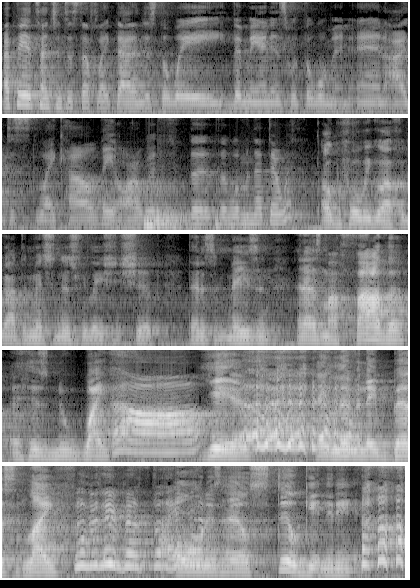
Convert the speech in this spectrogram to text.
I pay attention to stuff like that and just the way the man is with the woman, and I just like how they are with the the woman that they're with. Oh, before we go, I forgot to mention this relationship that is amazing, and as my father and his new wife. Aww. Yeah, they living their best life. Living their best life. Old as hell, still getting it in.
